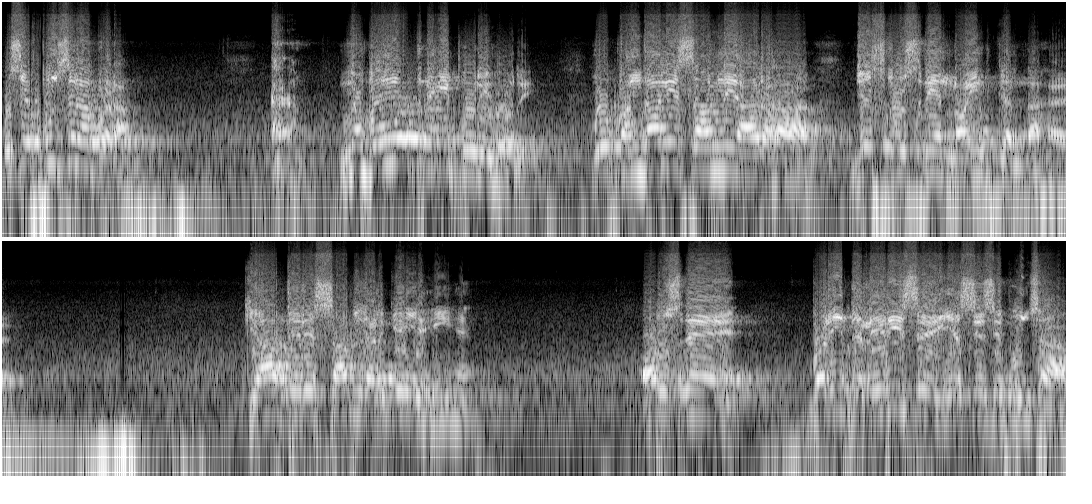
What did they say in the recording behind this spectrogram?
اسے پوچھنا پڑا۔ نبوت نہیں پوری ہو رہی۔ وہ بندہ نہیں سامنے آ رہا جس کو اس نے انوائنٹ کرنا ہے۔ کیا تیرے سب لڑکے یہی ہیں؟ اور اس نے بڑی دلیری سے یسی سے پوچھا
